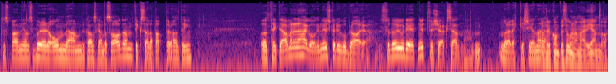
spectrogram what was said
till Spanien. Så började det om med amerikanska ambassaden, fixa alla papper och allting. Och då tänkte jag, ja men den här gången, nu ska det gå bra ju. Så då gjorde jag ett nytt försök sen, några veckor senare. Hade du kompressorerna med igen då?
